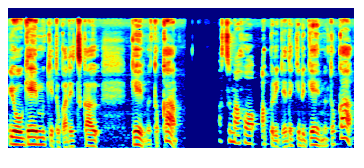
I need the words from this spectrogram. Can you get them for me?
用ゲーム機とかで使うゲームとかスマホアプリでできるゲームとか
